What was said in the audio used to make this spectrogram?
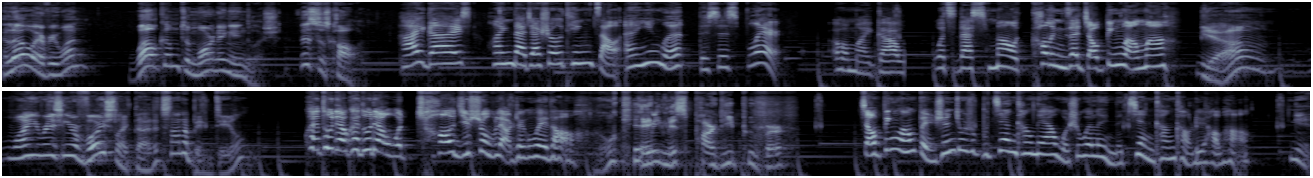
Hello, everyone. Welcome to Morning English. This is Colin. Hi guys，欢迎大家收听早安英文。This is Blair. Oh my God, what's that smell? Colin，你在嚼槟榔吗？ Yeah? Why are you raising your voice like that? It's not a big deal. 快吐掉，快吐掉！我超级受不了这个味道。 Okay, Miss Party Pooper. 嚼槟榔本身就是不健康的呀，我是为了你的健康考虑，好不好？ Yeah,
